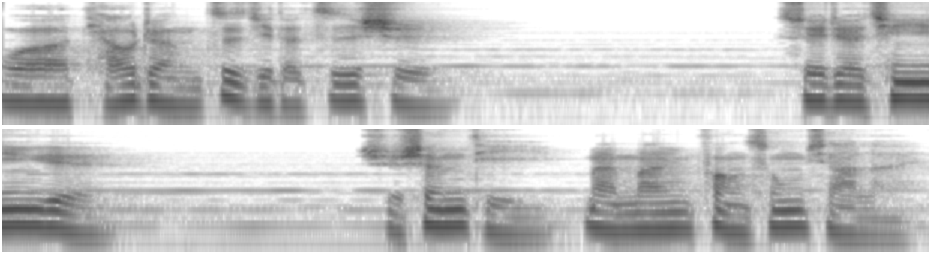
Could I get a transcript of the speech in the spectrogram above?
我调整自己的姿势，随着轻音乐，使身体慢慢放松下来。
